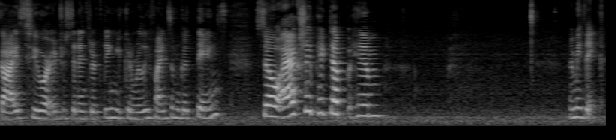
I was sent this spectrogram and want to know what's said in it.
guys who are interested in thrifting, you can really find some good things. So I actually picked up him, let me think.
